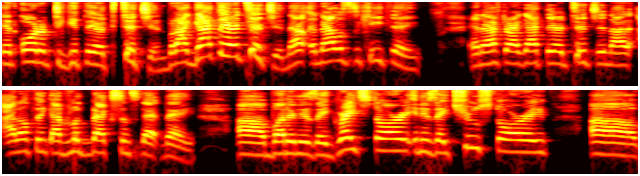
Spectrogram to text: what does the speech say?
in order to get their attention. But I got their attention, that, and that was the key thing. And after I got their attention, I, I don't think I've looked back since that day. Uh, but it is a great story. It is a true story, uh,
